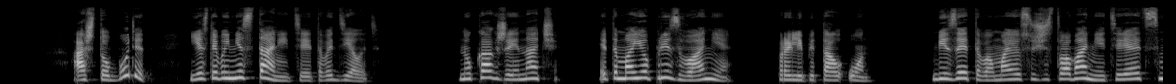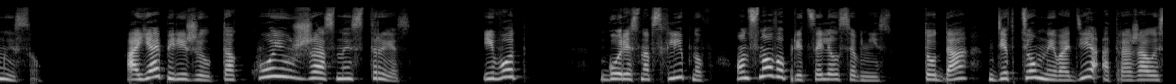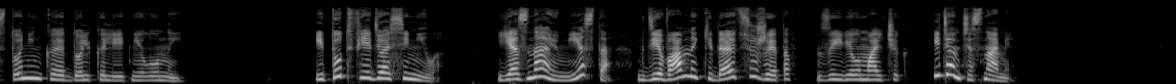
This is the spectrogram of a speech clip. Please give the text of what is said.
А что будет, если вы не станете этого делать? Ну как же иначе? Это мое призвание, пролепетал он. Без этого мое существование теряет смысл. А я пережил такой ужасный стресс. И вот, горестно всхлипнув, он снова прицелился вниз, туда, где в темной воде отражалась тоненькая долька летней луны. И тут Федю осенило. «Я знаю место, где вам накидают сюжетов», — заявил мальчик. «Идемте с нами».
